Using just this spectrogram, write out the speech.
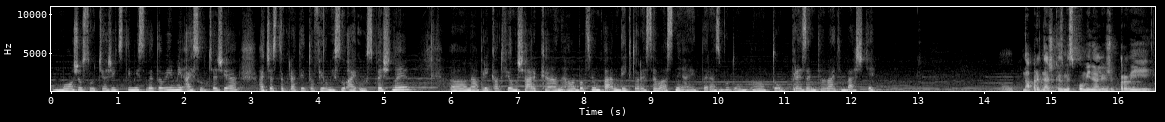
môžu súťažiť s tými svetovými, aj súťažia a častokrát tieto filmy sú aj úspešné. Napríklad film Sharkan alebo film Pandy, ktoré sa vlastne aj teraz budú tu prezentovať v Bašte. Na prednáške sme spomínali, že prvý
